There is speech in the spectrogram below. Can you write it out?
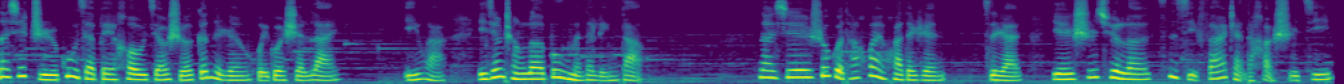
那些只顾在背后嚼舌根的人回过神来，伊娃已经成了部门的领导。那些说过他坏话的人，自然也失去了自己发展的好时机。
